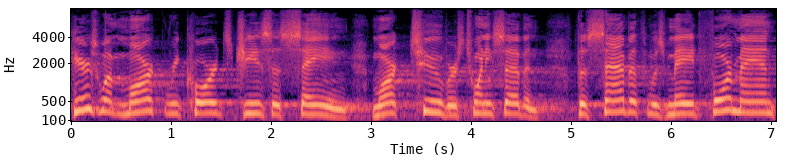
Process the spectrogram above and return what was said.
Here's what Mark records Jesus saying Mark 2, verse 27 The Sabbath was made for man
